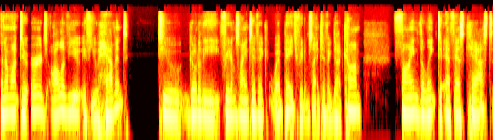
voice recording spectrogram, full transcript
Then I want to urge all of you, if you haven't, to go to the Freedom Scientific webpage, freedomscientific.com, find the link to FSCast.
